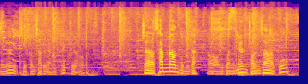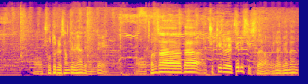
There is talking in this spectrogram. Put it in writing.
이번에는 이렇게 전사를 나누고 했고요. 자, 3라운드입니다. 어, 이번에는 전사하고 어, 조드를 상대를 해야 되는데 어, 전사가 죽기를 때릴 수 있어요. 왜냐면은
